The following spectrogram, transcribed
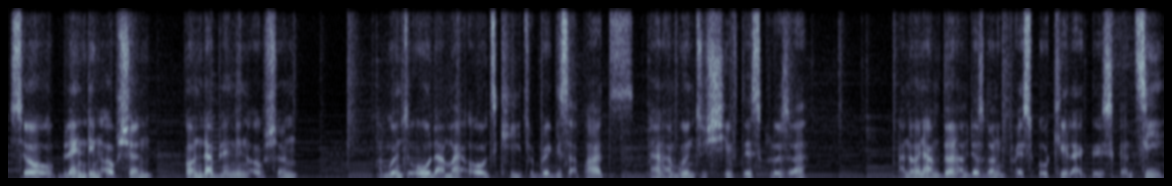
So blending option, under blending option, I'm going to hold down my alt key to break this apart and I'm going to shift this closer. And when I'm done, I'm just going to press OK like this. You can see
